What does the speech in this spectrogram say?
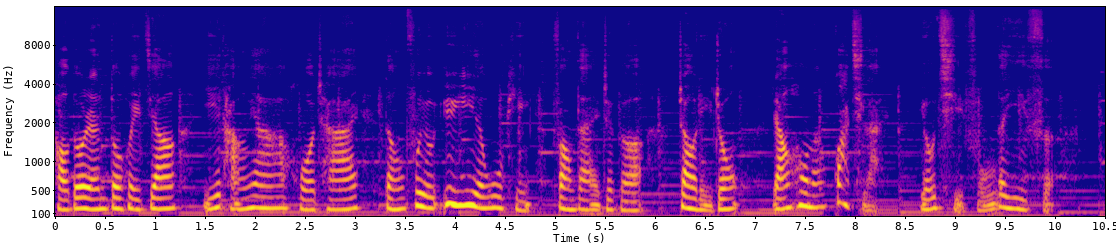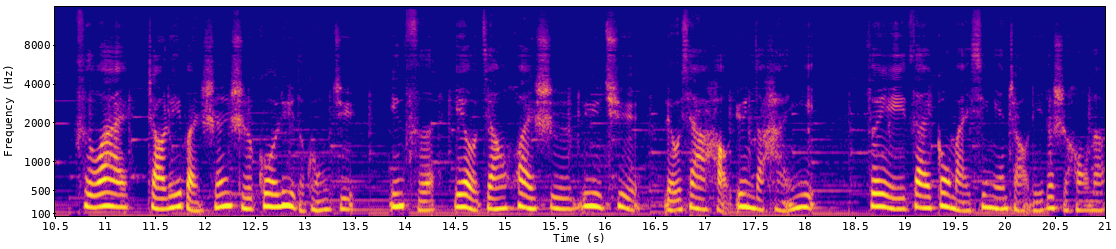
好多人都会将饴糖呀、火柴等富有寓意的物品放在这个罩里中，然后呢挂起来，有祈福的意思。此外，枣梨本身是过滤的工具，因此也有将坏事滤去、留下好运的含义。所以在购买新年枣梨的时候呢，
